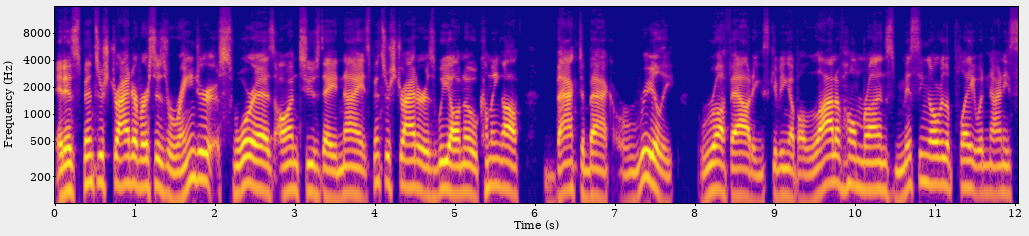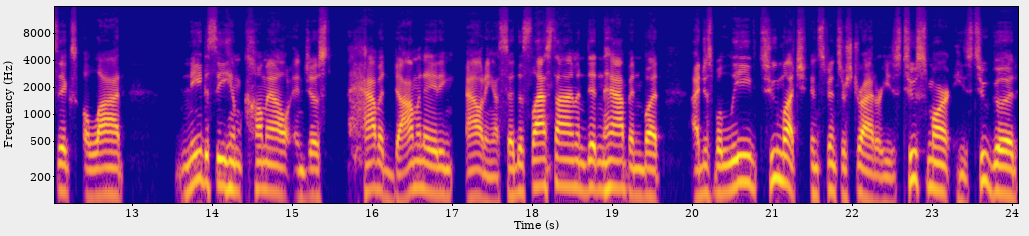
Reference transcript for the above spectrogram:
It is Spencer Strider versus Ranger Suarez on Tuesday night. Spencer Strider, as we all know, coming off back to back really rough outings, giving up a lot of home runs, missing over the plate with 96 a lot. Need to see him come out and just have a dominating outing. I said this last time and it didn't happen, but I just believe too much in Spencer Strider. He's too smart, he's too good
